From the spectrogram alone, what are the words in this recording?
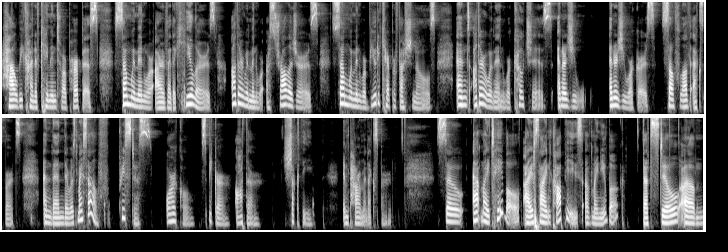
how we kind of came into our purpose. Some women were Ayurvedic healers, other women were astrologers, some women were beauty care professionals, and other women were coaches, energy energy workers, self-love experts. And then there was myself, priestess, oracle, speaker, author, Shakti, empowerment expert. So at my table, I signed copies of my new book that's still um,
